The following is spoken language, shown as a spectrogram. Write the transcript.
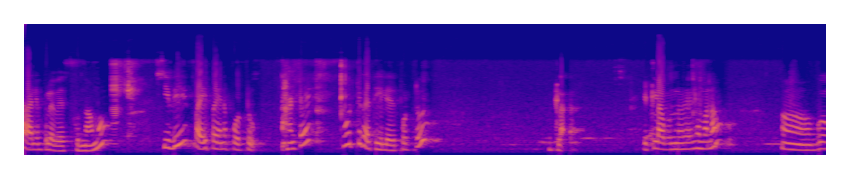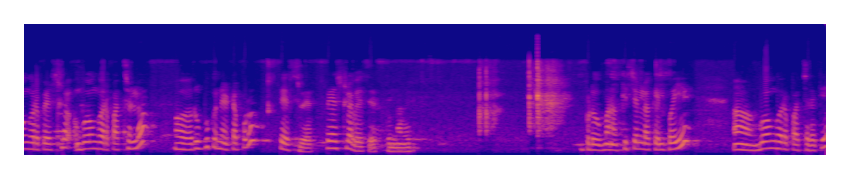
తాలింపులో వేసుకున్నాము ఇవి పై పైన పొట్టు. అంటే పూర్తిగా తీయలేదు పొట్టు. ఇట్లా. ఇట్లా ఉన్నదేమో మనం గోంగూర పేస్ట్లో గోంగూర పచ్చళ్ళలో రుబ్బుకునేటప్పుడు పేస్ట్ వేసి పేస్ట్లో వేసేసుకున్నాం ఇది. ఇప్పుడు మనం కిచెన్లోకి వెళ్ళిపోయి గోంగూర పచ్చడికి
